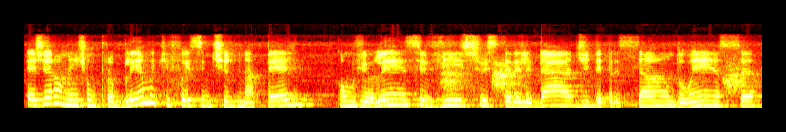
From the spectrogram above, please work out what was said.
É geralmente um problema que foi sentido na pele, como violência, vício, esterilidade, depressão, doença.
